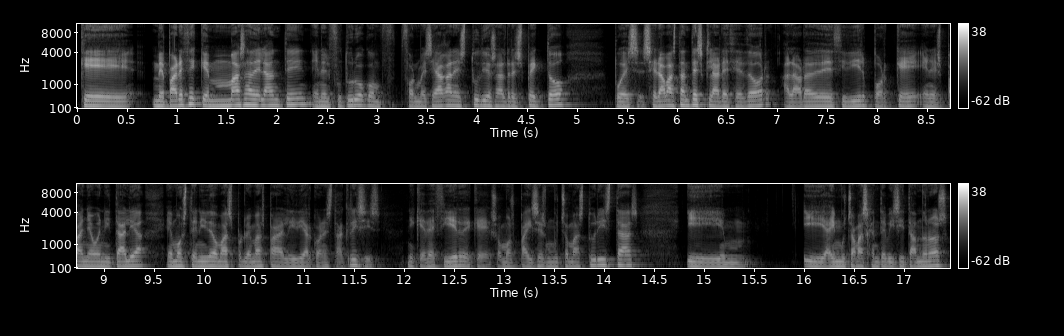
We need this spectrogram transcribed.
que me parece que más adelante, en el futuro, conforme se hagan estudios al respecto, pues será bastante esclarecedor a la hora de decidir por qué en España o en Italia hemos tenido más problemas para lidiar con esta crisis. Ni que decir de que somos países mucho más turistas y, hay mucha más gente visitándonos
